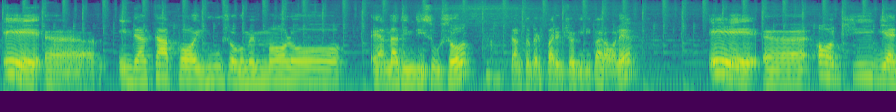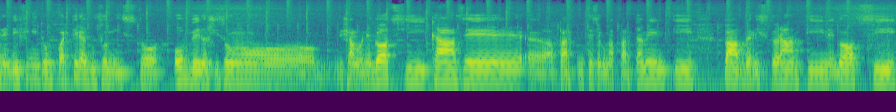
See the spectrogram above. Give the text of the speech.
e eh, in realtà poi l'uso come molo è andato in disuso, tanto per fare giochi di parole, e eh, oggi viene definito un quartiere ad uso misto, ovvero ci sono diciamo negozi, case, eh, appart- intese come appartamenti, pub, ristoranti, negozi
